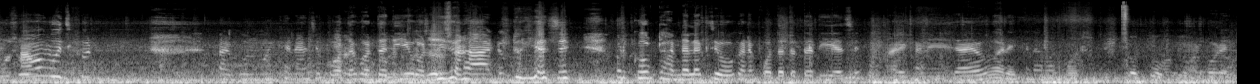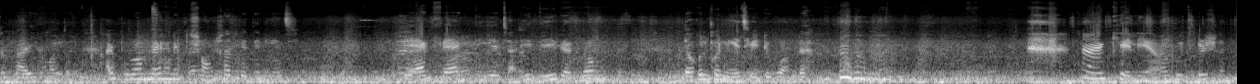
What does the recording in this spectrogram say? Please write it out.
বসো। আমার পুচকুট এখানে আছে পর্দা পর্দা দিয়ে, ওর ভীষণ হাঁ টুকটুকি আছে। ওর খুব ঠান্ডা লাগছে ওখানে পর্দা টর্দা দিয়ে আছে। আর এখানে যায় ও আর এখানে আমার বর। আমার বর একদম বাড়ির মতো। আর পুরো আমরা এখানে একটা সংসার পেতে নিয়েছি। ব্যাগ ব্যাগ দিয়ে, চারিদিক একদম দখল করে নিয়েছি এইটুকু আমরা। হ্যাঁ খেলি আমার পুচকুর সাথে।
